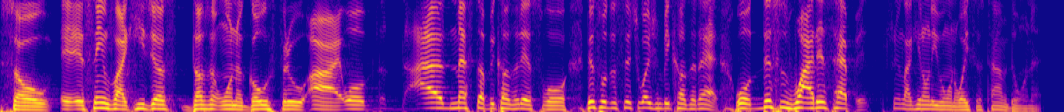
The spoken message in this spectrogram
So it, seems like he just doesn't want to go through. All right, well, I messed up because of this. Well, this was the situation because of that. Well, this is why this happened. It seems like he don't even want to waste his time doing that.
